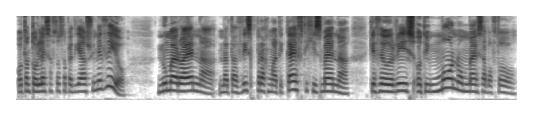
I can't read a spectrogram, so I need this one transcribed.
όταν το λες αυτό στα παιδιά σου είναι δύο; Νούμερο ένα, να τα δεις πραγματικά ευτυχισμένα και θεωρείς ότι μόνο μέσα από αυτό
